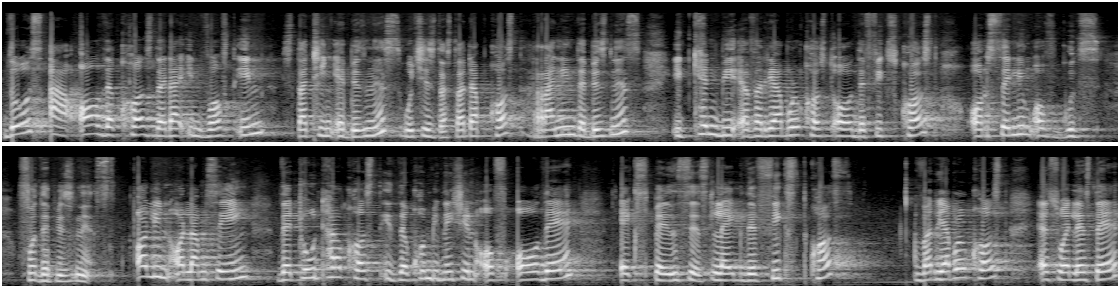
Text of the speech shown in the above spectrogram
those are all the costs that are involved in starting a business, which is the startup cost, running the business. It can be a variable cost or the fixed cost or selling of goods for the business. All in all, I'm saying the total cost is the combination of all the expenses like the fixed cost, variable cost, as well as the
